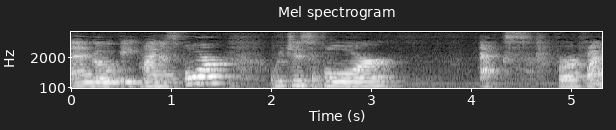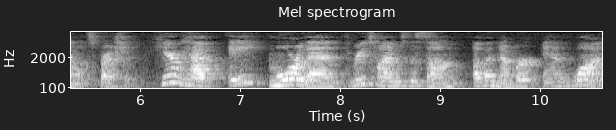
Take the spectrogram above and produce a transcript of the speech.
and go 8 minus 4, which is 4x for our final expression. Here we have 8 more than 3 times the sum of a number and 1.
